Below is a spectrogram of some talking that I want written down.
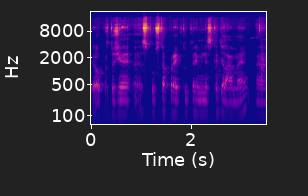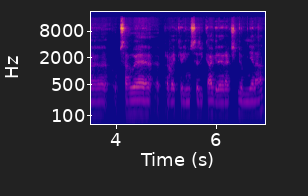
Jo, protože eh, spousta projektů, které my dneska děláme, eh, obsahuje prvek, kterýmu se říká generační obměna.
